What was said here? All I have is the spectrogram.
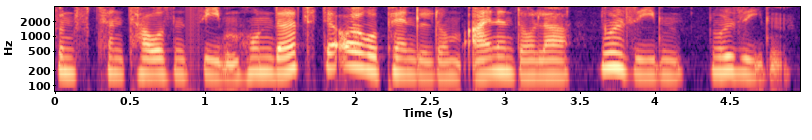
15.700, der Euro pendelt um einen Dollar 0707.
